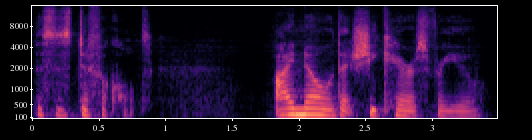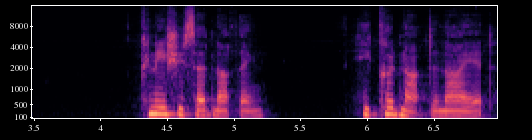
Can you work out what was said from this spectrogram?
this is difficult. I know that she cares for you. Ken'ishi said nothing. He could not deny it.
